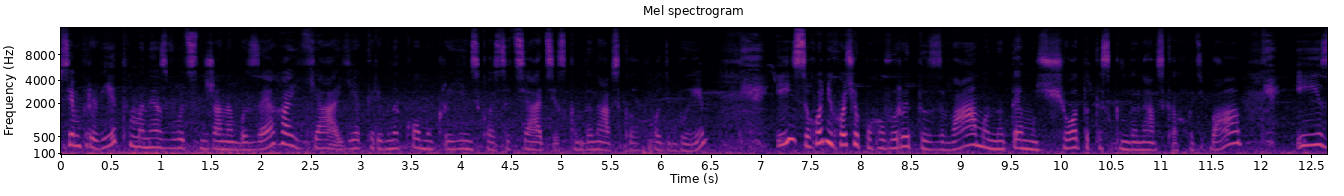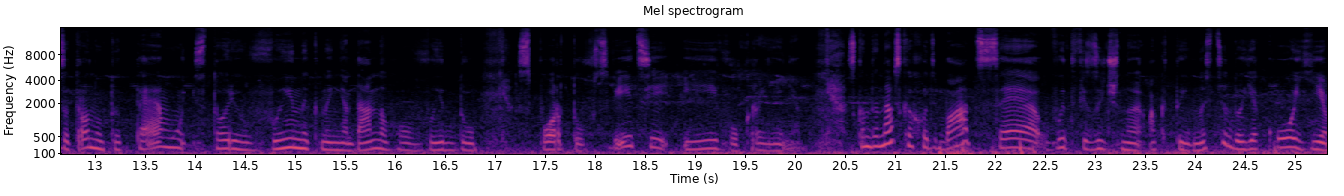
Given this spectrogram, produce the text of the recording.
Всім привіт! Мене звуть Сніжана Безега. Я є керівником Української асоціації скандинавської ходьби. І сьогодні хочу поговорити з вами на тему, що таке скандинавська ходьба, і затронути тему історію виникнення даного виду спорту в світі і в Україні. Скандинавська ходьба це вид фізичної активності, до якої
